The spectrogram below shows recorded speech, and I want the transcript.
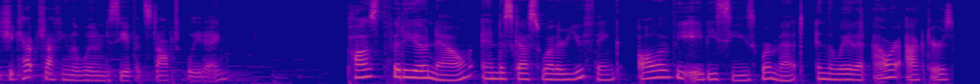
She kept checking the wound to see if it stopped bleeding. Pause the video now and discuss whether you think all of the ABCs were met in the way that our actors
